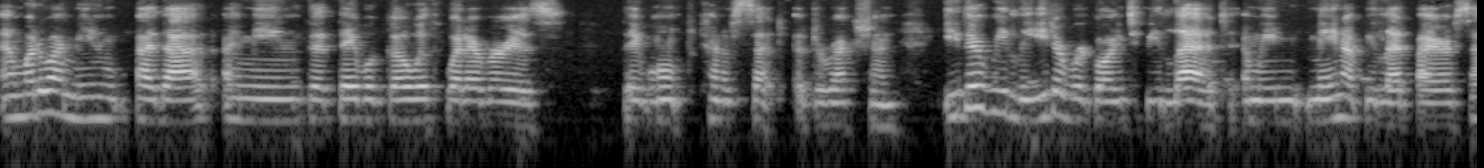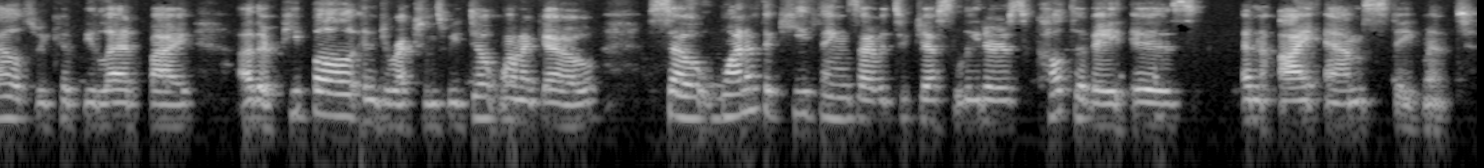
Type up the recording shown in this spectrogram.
And what do I mean by that? I mean that they will go with whatever is. They won't kind of set a direction either we lead or we're going to be led. And we may not be led by ourselves. We could be led by other people in directions we don't want to go. So, one of the key things I would suggest leaders cultivate is an I am statement.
